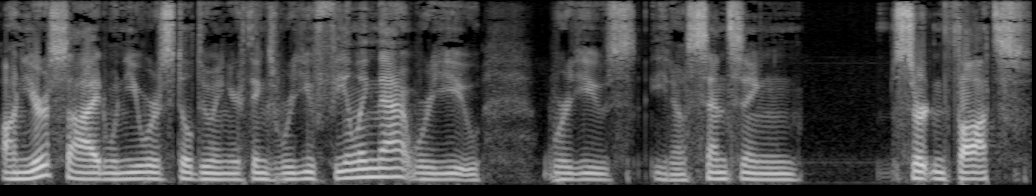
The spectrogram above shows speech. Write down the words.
on your side, when you were still doing your things, were you feeling that? Were you, were you, you know, sensing certain thoughts,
